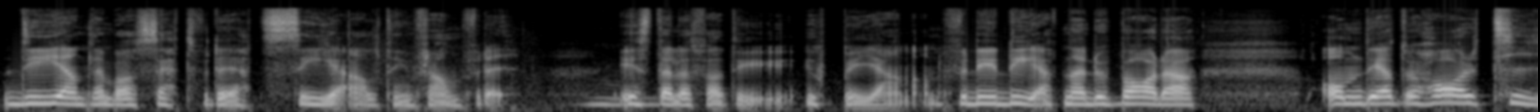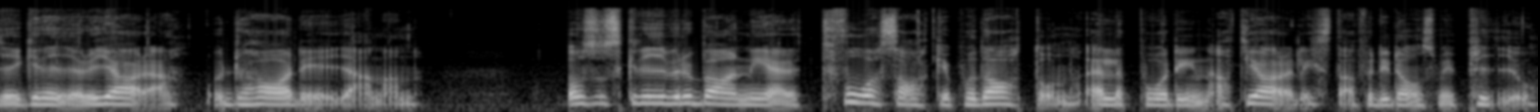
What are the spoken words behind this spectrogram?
det är egentligen bara ett sätt för dig att se allting framför dig. Istället för att det är uppe i hjärnan. För det är det att när du bara... Om det är att du har tio grejer att göra och du har det i hjärnan och så skriver du bara ner två saker på datorn eller på din att göra-lista för det är de som är prio.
